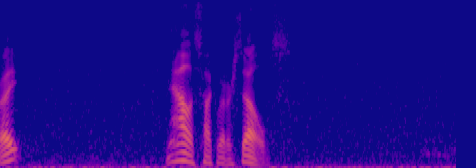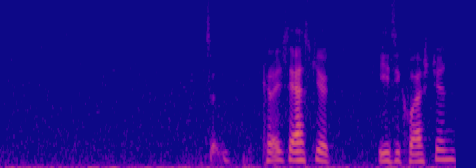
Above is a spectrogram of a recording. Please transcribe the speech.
Right? Now let's talk about ourselves. So, can I just ask you an easy question?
